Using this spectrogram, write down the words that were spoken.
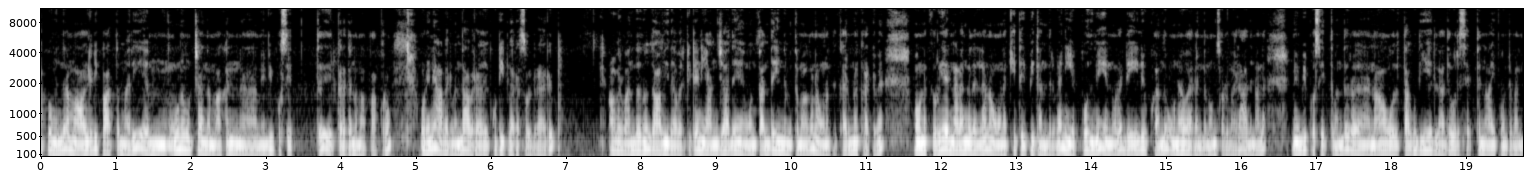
அப்போ வந்து நம்ம ஆல்ரெடி பார்த்த மாதிரி ஊனமுற்ற அந்த மகன் மெபி பொசெத்து இருக்கிறத நம்ம பார்க்குறோம். உடனே அவர் வந்து அவரை கூட்டிகிட்டு வர சொல்கிறாரு அவர் வந்ததும் தாவீது அவர்கிட்ட நீ அஞ்சாதே உன் தந்தை நிமித்தமாக நான் உனக்கு கருணை காட்டுவேன். உனக்கு உரிய எல்லாம் நான் உனக்கே திருப்பி தந்துடுவேன் நீ எப்போதுமே என்னோட டெய்லி உட்காந்து உணவு அருந்தணும்னு சொல்லுவார். அதனால் மேபி இப்போ சேர்த்து வந்து நான் ஒரு தகுதியே இல்லாத ஒரு செத்த நாய் போன்றவன்.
